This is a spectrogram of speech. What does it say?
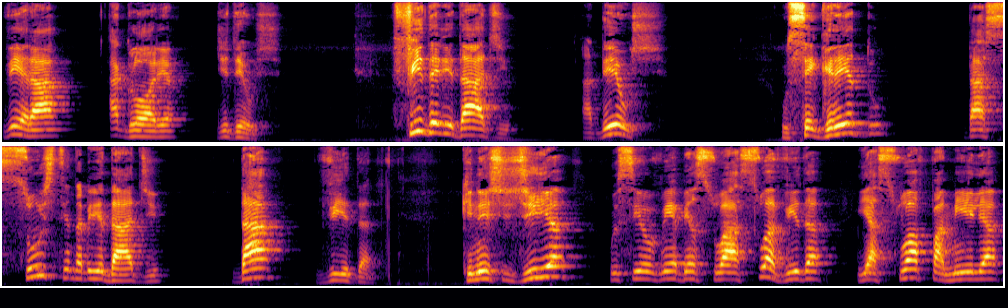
verá a glória de Deus. Fidelidade a Deus, o segredo da sustentabilidade da vida. Que neste dia o Senhor venha abençoar a sua vida e a sua família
